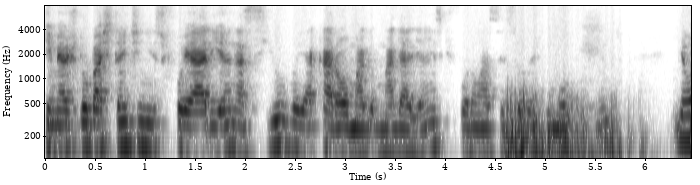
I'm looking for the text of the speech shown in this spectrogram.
quem me ajudou bastante nisso foi a Ariana Silva e a Carol Magalhães, que foram assessoras do movimento. E eu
